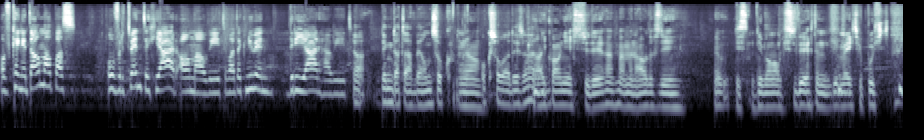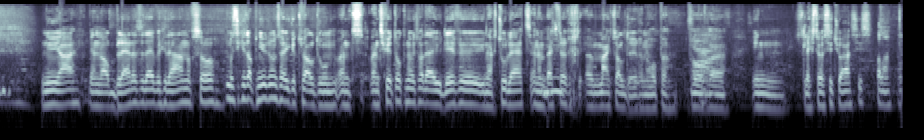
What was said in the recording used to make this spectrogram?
Of ik ging het allemaal pas over twintig jaar allemaal weten. Wat ik nu in drie jaar ga weten. Ja, ik denk dat dat bij ons ook, ja. ook zo wat is. Hè? Ja, ik wou niet echt studeren, maar mijn ouders die, die, die gestudeerd en die hebben me echt gepusht. Nu ja, ik ben wel blij dat ze dat hebben gedaan of zo. Moest ik het opnieuw doen, zou ik het wel doen. Want, want je weet ook nooit wat je leven je naartoe leidt. En een mhm. bachelor uh, maakt wel deuren open voor ja. uh, in slechtere situaties. Voilà.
